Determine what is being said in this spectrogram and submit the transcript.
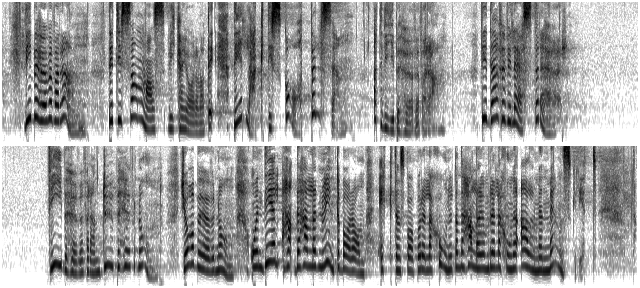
Vi behöver varann. Det är tillsammans vi kan göra något. Det, det är lagt i skapelsen att vi behöver varann. Det är därför vi läste det här. Vi behöver varandra, du behöver någon. Jag behöver någon. Och en del, det handlar nu inte bara om äktenskap och relation utan det handlar om relationer allmänmänskligt.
